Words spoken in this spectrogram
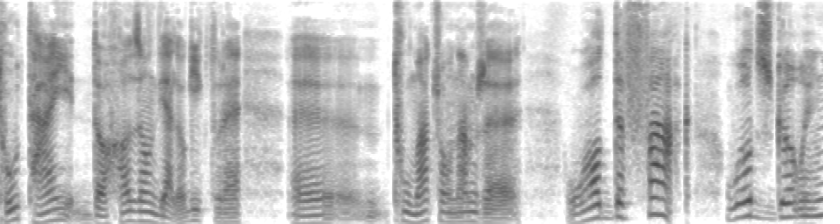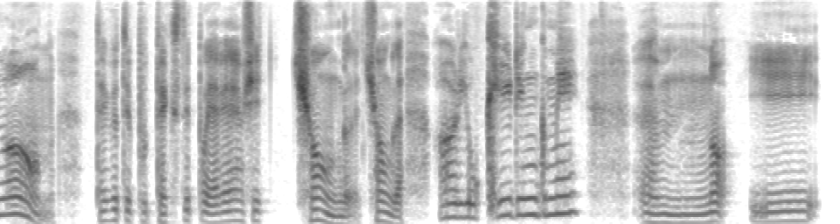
Tutaj dochodzą dialogi, które tłumaczą nam, że what the fuck, what's going on? Tego typu teksty pojawiają się ciągle, ciągle. Are you kidding me? No i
